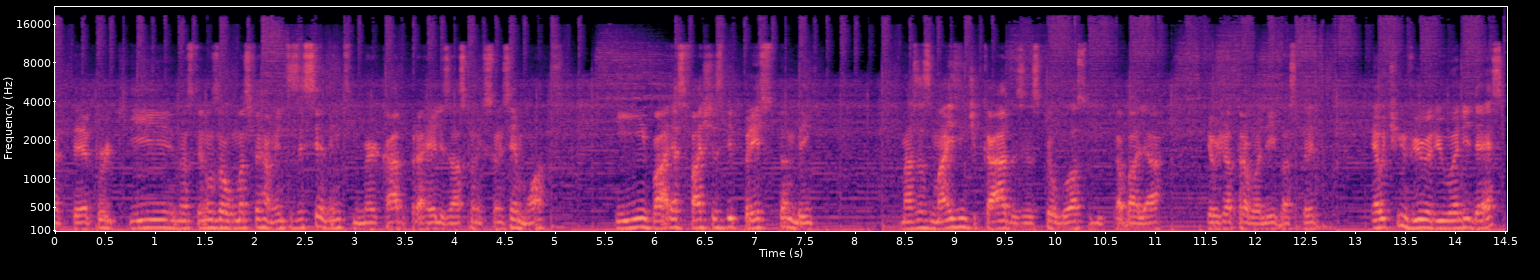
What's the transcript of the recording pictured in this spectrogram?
até porque nós temos algumas ferramentas excelentes no mercado para realizar as conexões remotas e em várias faixas de preço também mas as mais indicadas, as que eu gosto de trabalhar, que eu já trabalhei bastante, é o TeamViewer e o AnyDesk,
